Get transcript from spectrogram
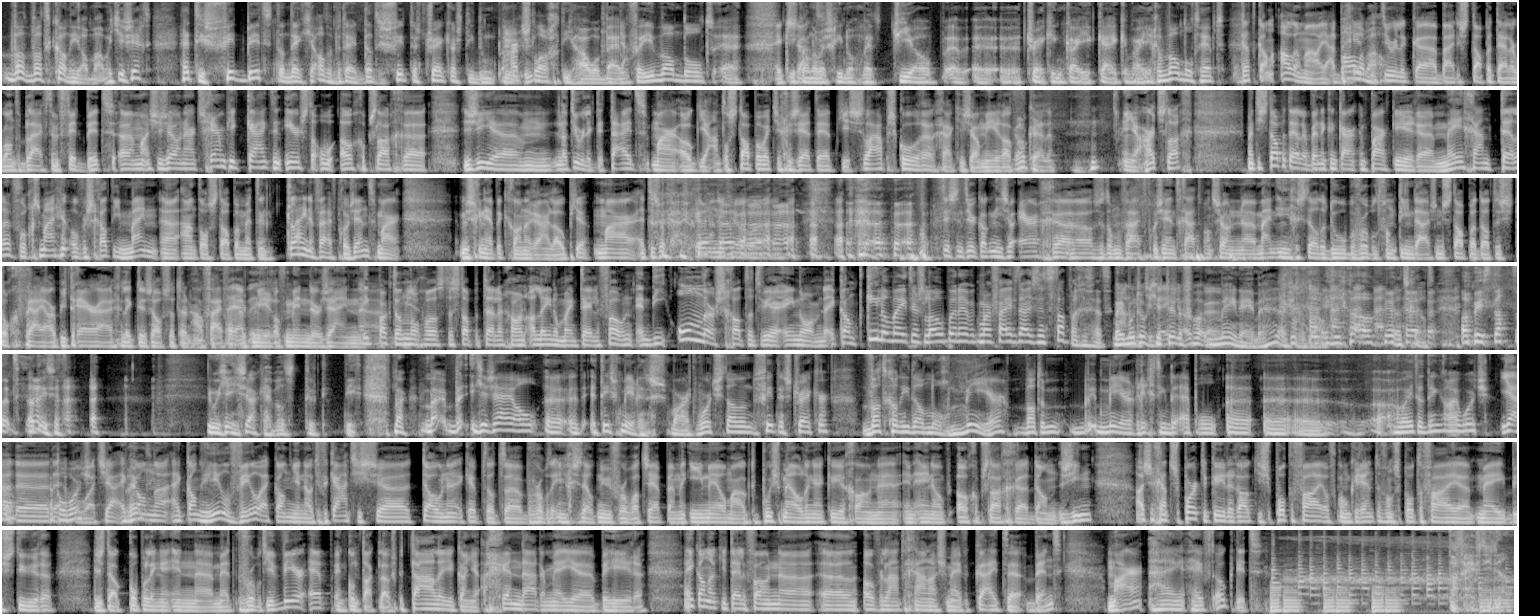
Wat, wat kan hij allemaal? Want je zegt, het is Fitbit. Dan denk je altijd meteen, dat is fitness trackers. Die doen hartslag, die houden bij hoeveel je wandelt. Eh, je kan er misschien nog met geo-tracking kan je kijken waar je gewandeld hebt. Dat kan allemaal. Ja, het begint Allemaal. natuurlijk eh, bij de stappenteller, want het blijft een Fitbit. Eh, maar als je zo naar het schermpje kijkt, een eerste oogopslag, eh, zie je ehm, natuurlijk de tijd, maar ook je aantal stappen wat je gezet hebt, je slaapscore, daar ga ik je zo meer over vertellen. En je hartslag. Met die stappenteller ben ik een, paar keer eh, mee gaan tellen. Volgens mij overschat hij mijn eh, aantal stappen met een kleine 5%. Maar misschien heb ik gewoon een raar loopje. Maar het is ook eigenlijk helemaal niet zo. eh, het is natuurlijk ook niet zo erg eh, als het om 5% gaat. Want zo'n eh, mijn ingestelde doel bijvoorbeeld van 10.000 stappen, dat is toch vrij arbitrair eigenlijk. Dus als het er nou 500 Ja, ja, meer of minder zijn. Ik pak dan nog wel eens de stappenteller gewoon alleen op mijn telefoon. En die onderschat het weer enorm. Ik kan kilometers lopen en dan heb ik maar 5000 stappen gezet. Maar je Nou, moet ook je telefoon ook, meenemen. Hè, als je dat loopt. Dat scheelt. Oh, is dat het? Dat is het. Die moet je in je zak hebben, anders doet hij het niet. Maar, maar je zei al, eh, het, het is meer een smartwatch dan een fitness tracker. Wat kan hij dan nog meer? Wat hem meer richting de Apple, eh, eh, hoe heet dat ding, iWatch? Ja, de, de Apple, Watch. Ja, hij, kan, hij kan heel veel. Hij kan je notificaties tonen. Ik heb dat bijvoorbeeld ingesteld nu voor WhatsApp en mijn e-mail. Maar ook de pushmeldingen kun je gewoon in één oog- oogopslag dan zien. Als je gaat sporten kun je er ook je Spotify of concurrenten van Spotify mee besturen. Er zitten ook koppelingen in met bijvoorbeeld je weer-app en contactloos betalen. Je kan je agenda ermee eh, beheren. En je kan ook je telefoon eh, eh, over laten gaan als je hem even kwijt bent. Maar hij heeft ook dit. Wat heeft hij dan?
